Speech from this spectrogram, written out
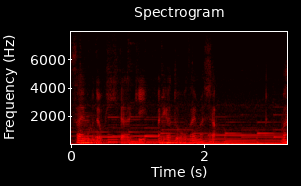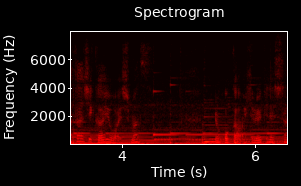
最後までお聴きいただきありがとうございました。また次回お会いします。横川博之でした。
